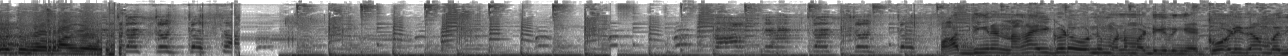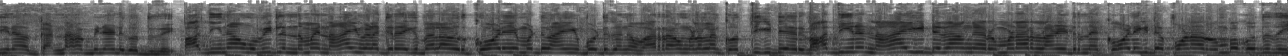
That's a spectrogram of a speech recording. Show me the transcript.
எடுத்து போடுறாங்க. பாத்தீங்கன்னா நாய் கூட ஒண்ணும் பண்ண மாட்டேங்குதுங்க. கோழி தான் பாத்தீங்கன்னா கண்ணா பின்னாடி கொத்துது. பாத்தீங்கன்னா உங்க வீட்டில் இந்த மாதிரி நாய் வளர்க்குறதுக்கு பேல ஒரு கோழியை மட்டும் வாங்கி போட்டுக்கோங்க. வர்றவங்க எல்லாம் கொத்திக்கிட்டே இருக்கும். பாத்தீங்கன்னா நாய் கிட்ட தான் அங்க ரொம்ப நேரம் விளையாடிட்டு இருந்தேன். கோழி கிட்ட போனா ரொம்ப கொத்துது.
